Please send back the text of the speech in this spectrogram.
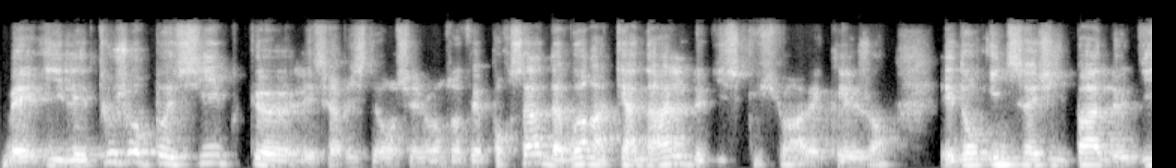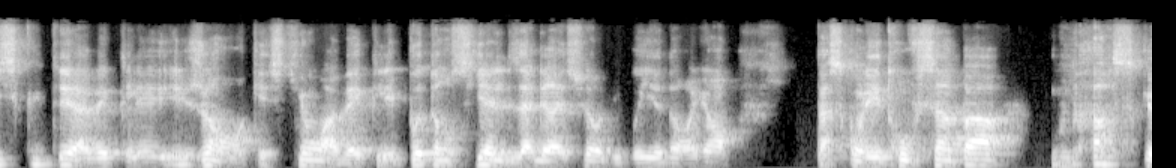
mais il est toujours possible que les services de renseignement sont faits pour ça, d'avoir un canal de discussion avec les gens. Et donc, il ne s'agit pas de discuter avec les gens en question, avec les potentiels agresseurs du Moyen-Orient, parce qu'on les trouve sympas parce qu'on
